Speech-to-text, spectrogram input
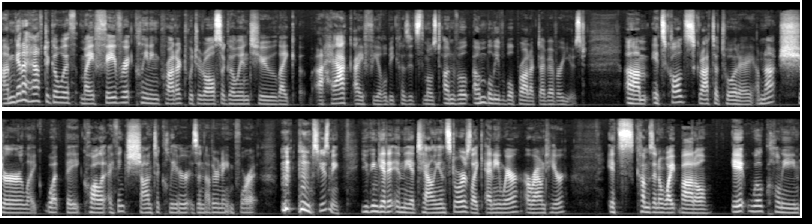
I'm gonna have to go with my favorite cleaning product, which would also go into like a hack. I feel because it's the most unvo- unbelievable product I've ever used. Um, it's called Sgrassatore. I'm not sure like what they call it. I think Chanteclair is another name for it. Excuse me. You can get it in the Italian stores like anywhere around here. It comes in a white bottle. It will clean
